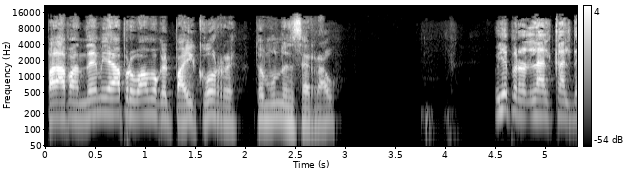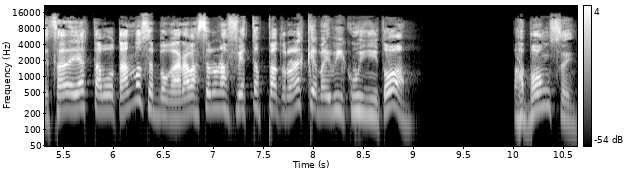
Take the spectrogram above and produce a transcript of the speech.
Para la pandemia ya probamos que el país corre. Todo el mundo encerrado. Oye, pero la alcaldesa de ella está votándose porque ahora va a hacer unas fiestas patronas que Baby Queen y todo. A Ponce.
